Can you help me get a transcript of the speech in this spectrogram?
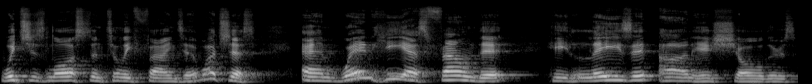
which is lost until he finds it? Watch this. And when he has found it, he lays it on his shoulders.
